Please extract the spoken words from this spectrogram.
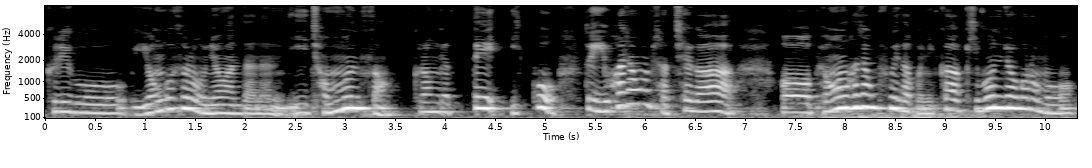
그리고 연구소를 운영한다는 이 전문성 그런 것도 있고 또 이 화장품 자체가 어, 병원 화장품이다 보니까 기본적으로 뭐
